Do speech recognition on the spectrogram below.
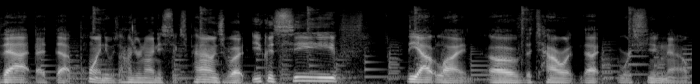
that at that point. He was 196 pounds, but you could see the outline of the talent that we're seeing now.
